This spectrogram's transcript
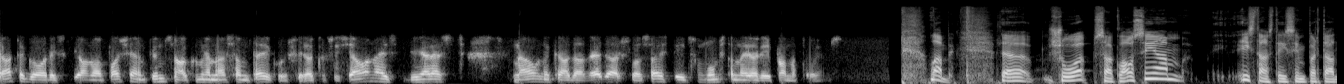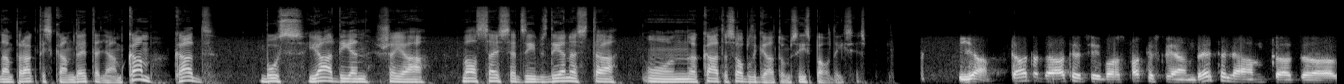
kategoriski jau no pašiem pirmsākumiem esam teikuši, ja, ka šis jaunais dienests nav nekādā veidā ar šo saistīts, un mums tam ir arī pamatojums. Labi, šo saklausījām izstāstīsim par tādām praktiskām detaļām. Kam, kad būs jādien šajā valsts aizsardzības dienestā un kā tas obligātums izpaudīsies? Jā, tā tad attiecībā uz faktiskajām detaļām, tad uh,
